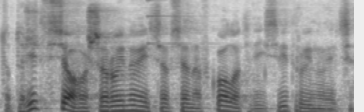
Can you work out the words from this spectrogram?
Тобто, Від всього, що руйнується все навколо, твій світ руйнується.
